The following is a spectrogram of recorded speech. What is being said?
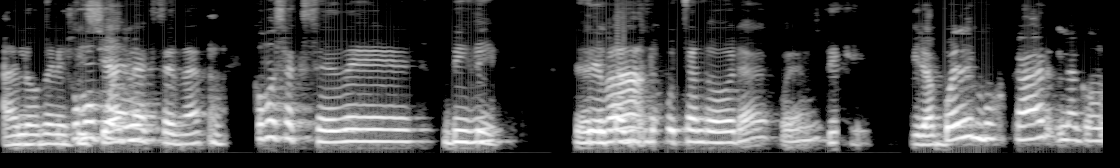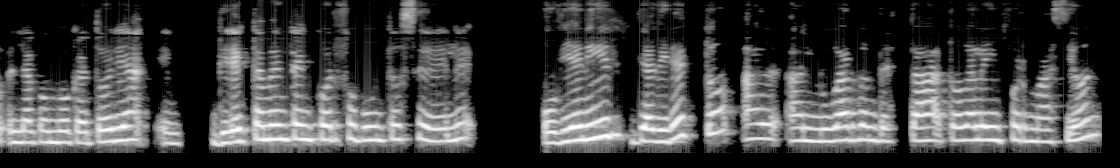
A los beneficiarios. ¿Cómo acceder? ¿Cómo se accede, Vivi? se va escuchando ahora? Sí. Mira, pueden buscar la, la convocatoria directamente en corfo.cl o bien ir ya directo al, al, lugar donde está toda la información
